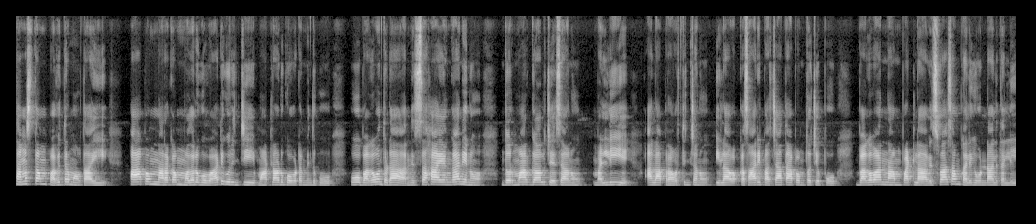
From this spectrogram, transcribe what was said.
సమస్తం పవిత్రమవుతాయి. పాపం నరకం మొదలగు వాటి గురించి మాట్లాడుకోవటం ఎందుకు? ఓ భగవంతుడా నిస్సహాయంగా నేను దుర్మార్గాలు చేశాను. మళ్ళీ అలా ప్రవర్తించను. ఇలా ఒక్కసారి పశ్చాత్తాపంతో చెప్పు. భగవాన్ నామ పట్ల విశ్వాసం కలిగి ఉండాలి తల్లి.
